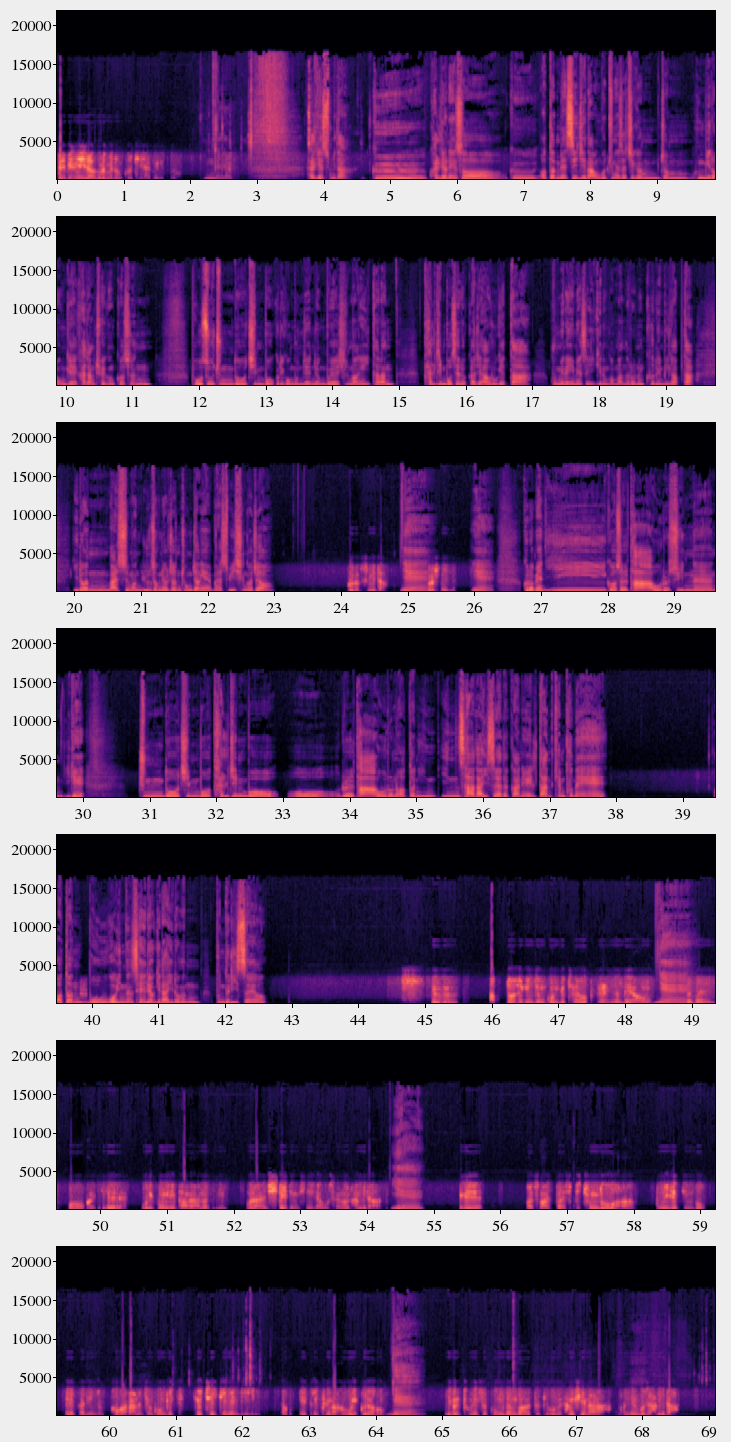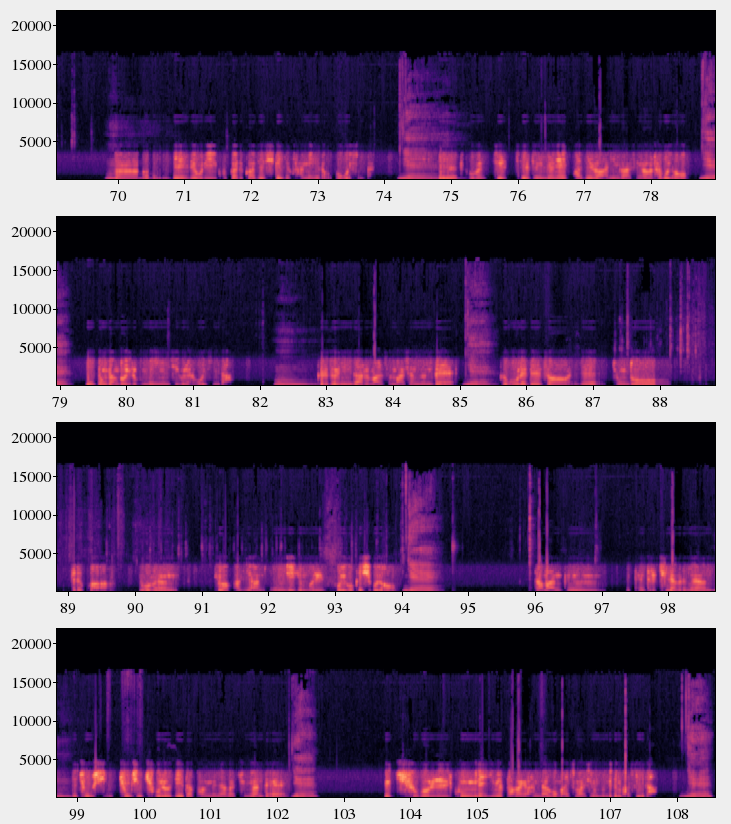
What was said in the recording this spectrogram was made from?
대변인이라 그러면은 그렇게 해야 되겠죠. 음, 네. 알겠습니다. 그 관련해서 그 어떤 메시지 나온 것 중에서 지금 좀 흥미로운 게 가장 최근 것은 보수 중도 진보 그리고 문재인 정부의 실망에 이탈한 탈진보 세력까지 아우르겠다. 국민의힘에서 이기는 것만으로는 큰 의미가 없다. 이런 말씀은 윤석열 전 총장의 말씀이신 거죠? 그렇습니다. 예. 그렇습니다. 예. 그러면 이것을 다 아우를 수 있는 이게 중도 진보 탈진보를 다 아우르는 어떤 인, 인사가 있어야 될 거 아니에요? 일단 캠프 내에. 어떤 모으고 있는 세력이나 이런 분들이 있어요? 그 압도적인 정권 교체라고 표현을 했는데요. 예. 뭐 이제 우리 국민이 바라는 원하는 시대 정신이라고 생각을 합니다. 예. 이게 말씀하셨다시피 중도와 합리적 진보 여기까지 좀 포괄하는 정권 교체 개념이라고 저희들이 생각하고 있고요. 예. 이걸 통해서 공정과 어떻게 보면 상식의 나라 만들고자 음. 합니다. 음. 어, 이게 이제 우리 국가적 과제 시대적 사명이라고 보고 있습니다. 예. 이게 보면 절체절명의 과제가 아닌가 생각을 하고요. 예. 윤 총장도 이를 분명히 인식을 하고 있습니다. 음. 그래서 인사를 말씀하셨는데 예. 그 부분에 대해서 이제 중도 세력과 보면 규합하기 위한 움직임을 보이고 계시고요. 예. 다만 그 텐트를 치려 그러면 음. 중심 중심축을 어디에다 박느냐가 중요한데 예. 그 축을 국민의힘에 박아야 한다고 말씀하시는 분들이 많습니다. 예.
